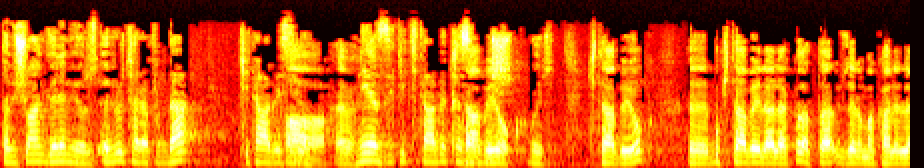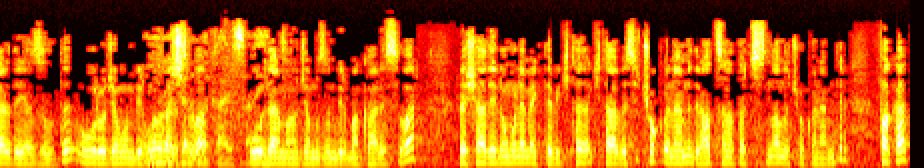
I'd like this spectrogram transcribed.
tabii şu an göremiyoruz. Öbür tarafında kitabesi Aa, yok. evet. Ne yazık ki kitabe kazanmış. Kitabe yok. Buyurun. Kitabe yok. Ee, bu kitabeyle alakalı hatta üzerine makaleler de yazıldı. Uğur Hocam'ın bir Uğur makalesi var. makalesi, Uğur. Derman Hocamızın bir makalesi var. Reşadi Numune Mektebi kita- kitabesi çok önemlidir. Hat sanat açısından da çok önemlidir. Fakat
